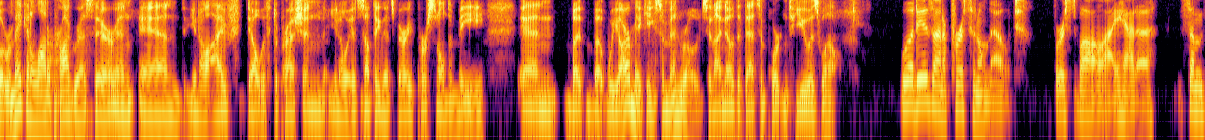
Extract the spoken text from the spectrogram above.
But we're making a lot of progress there, and and you know I've dealt with depression. You know it's something that's very personal to me, and but but we are making some inroads, and I know that that's important to you as well. Well, it is on a personal note. First of all, I had a some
